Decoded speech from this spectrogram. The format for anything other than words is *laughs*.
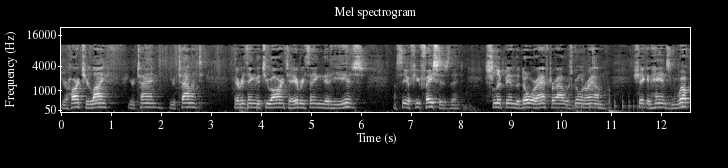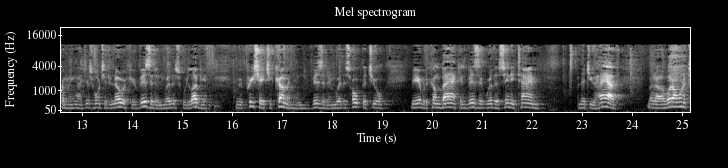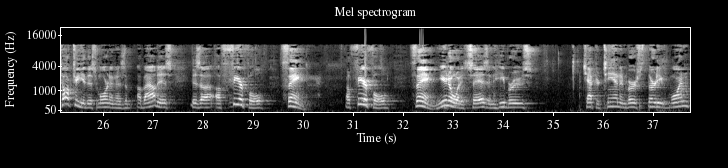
Your heart, your life, your time, your talent, everything that you are to everything that he is. I see a few faces that slipped in the door after I was going around shaking hands and welcoming. I just want you to know if you're visiting with us, we love you. We appreciate you coming and visiting with us. Hope that you'll be able to come back and visit with us anytime that you have. But uh, what I want to talk to you this morning is about is is a, a fearful thing. A fearful thing. You know what it says in Hebrews chapter 10 and verse 31.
